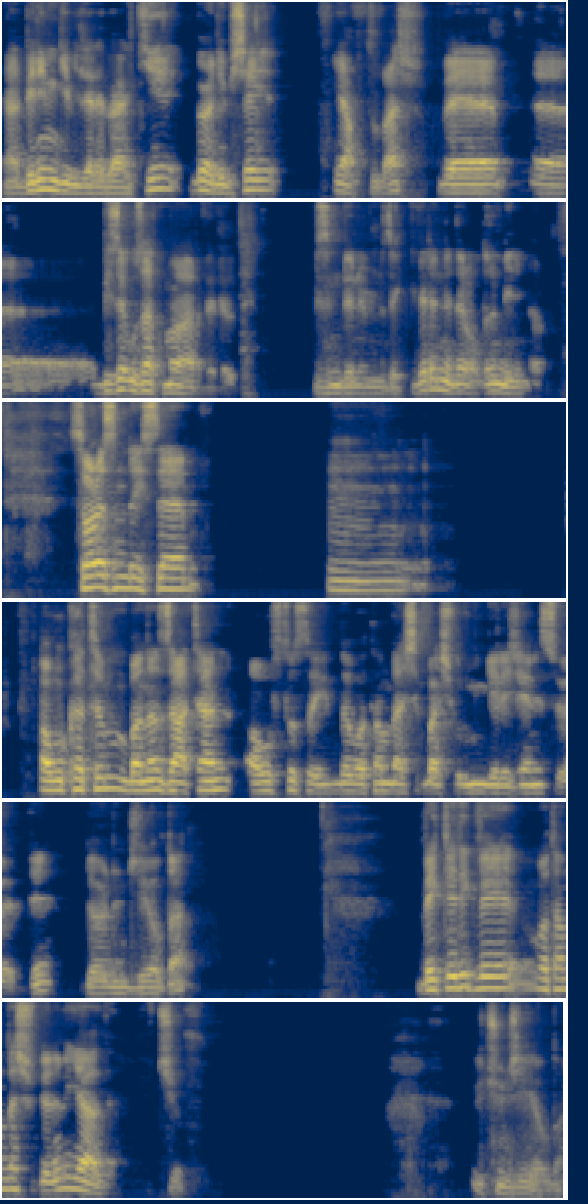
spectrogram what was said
yani benim gibilere belki böyle bir şey yaptılar ve e, bize uzatmalar verildi. Bizim dönemimizdekilere neden olduğunu bilmiyorum. Sonrasında ise hmm, avukatım bana zaten Ağustos ayında vatandaşlık başvurumun geleceğini söyledi. Dördüncü yılda. Bekledik ve vatandaşlık dönemi geldi. 3 yıl. Üçüncü yılda.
